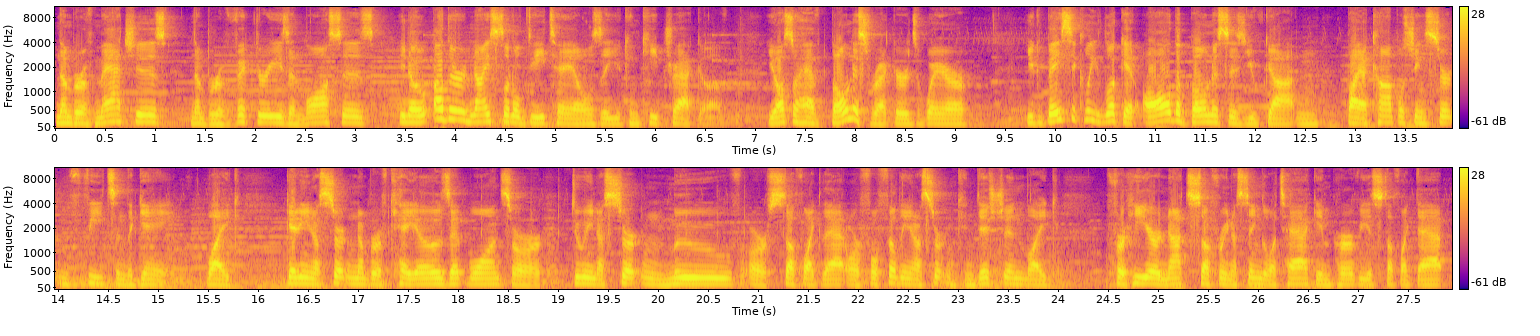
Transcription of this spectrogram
number of matches, number of victories and losses, you know, other nice little details that you can keep track of. You also have bonus records where you can basically look at all the bonuses you've gotten by accomplishing certain feats in the game, like getting a certain number of KOs at once, or doing a certain move, or stuff like that, or fulfilling a certain condition, like for here, not suffering a single attack, impervious, stuff like that.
